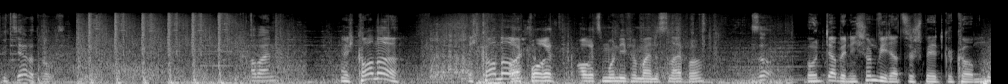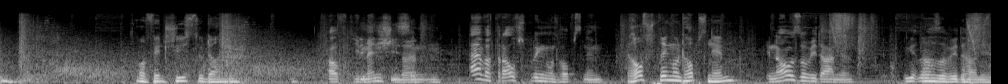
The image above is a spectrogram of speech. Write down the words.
Triceratops? Aber ein... Ich komme. Ich oh komme. ich brauche jetzt, brauch jetzt Muni für meine Sniper. So. Und da bin ich schon wieder zu spät gekommen. Auf wen schießt du dann? Auf die Ich Menschen da hinten. Einfach draufspringen und hops nehmen. Draufspringen und Hops nehmen? Genauso wie Daniel. Genauso wie Daniel.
